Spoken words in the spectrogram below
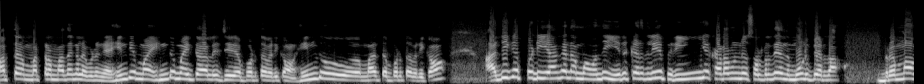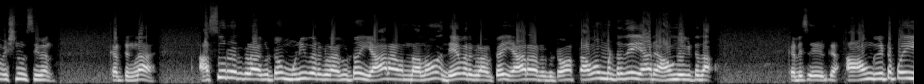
மற்ற மற்ற மதங்களை விடுங்க. ஹிந்தி ம ஹிந்து மைத்தாலஜியை பொறுத்த வரைக்கும் ஹிந்து மதத்தை பொறுத்த வரைக்கும் அதிகப்படியாக நம்ம வந்து இருக்கிறதுலேயே பெரிய கடவுள்னு சொல்கிறதே அந்த மூணு பேர் தான் பிரம்மா விஷ்ணு சிவன். கரெக்ட்டுங்களா? அசுரர்களாகட்டும் முனிவர்களாகட்டும் யாராக இருந்தாலும் தேவர்களாகட்டும் யாராக இருக்கட்டும் தவம் பண்ணுறதே யார்? அவங்கக்கிட்ட தான் கடைசி அவங்க கிட்ட போய்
